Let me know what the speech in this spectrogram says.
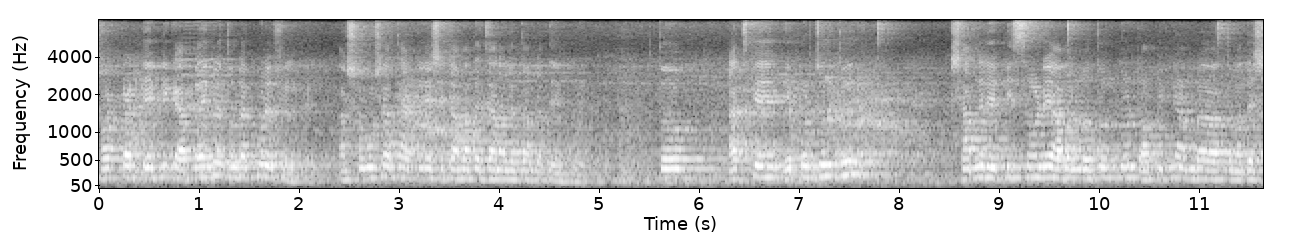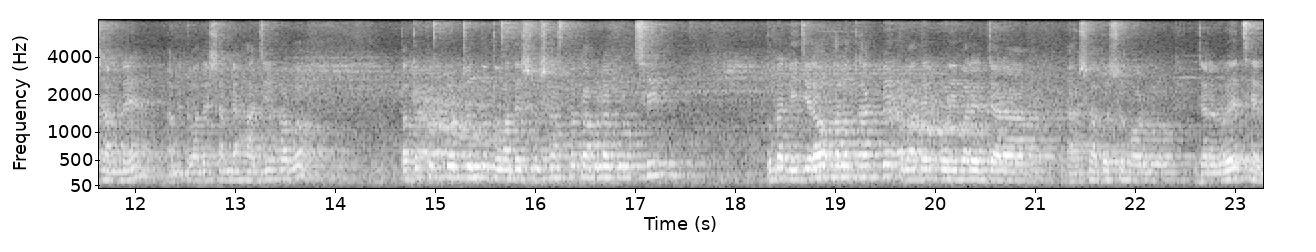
শর্টকাট টেকনিক অ্যাপ্লাই করে তোমরা করে ফেলবে। আর সমস্যা থাকলে সেটা আমাদের জানালে তো আমরা দেখবই। তো আজকে এ পর্যন্তই। সামনের এপিসোডে আবার নতুন কোনো টপিক নিয়ে আমরা তোমাদের সামনে, আমি তোমাদের সামনে হাজির হব। ততক্ষণ পর্যন্ত তোমাদের সুস্বাস্থ্য কামনা করছি। তোমরা নিজেরাও ভালো থাকবে। তোমাদের পরিবারের যারা সদস্যবর্গ যারা রয়েছেন,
